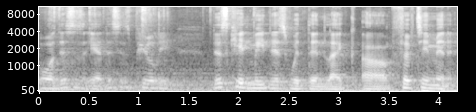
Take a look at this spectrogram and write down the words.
Or this is yeah, this is purely. This kid made this within like um, 15 minutes.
